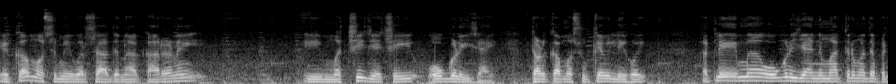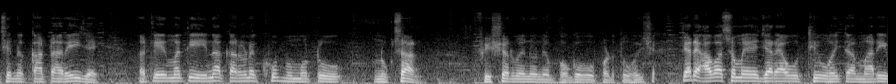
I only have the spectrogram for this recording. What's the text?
એ કમોસમી વરસાદના કારણે એ મચ્છી જે છે એ ઓગળી જાય. તડકામાં સૂકવેલી હોય. એટલે એમાં ઓગળી જાય અને માત્ર માત્ર પછી એના કાંટા રહી જાય. એટલે એમાંથી એના કારણે ખૂબ મોટું નુકસાન ફિશરમેનોને ભોગવવું પડતું હોય છે. ત્યારે આવા સમયે જ્યારે આવું થયું હોય ત્યારે મારી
